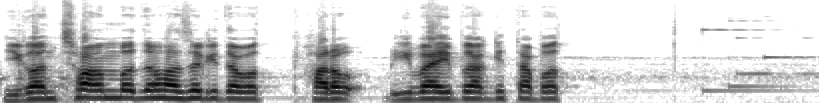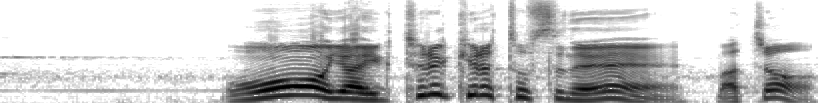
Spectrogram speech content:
이건 처음 보던 화석이다 봇. 바로 리바이브 하겠다 봇. 오, 야, 이 트리키라톱스네. 맞죠?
